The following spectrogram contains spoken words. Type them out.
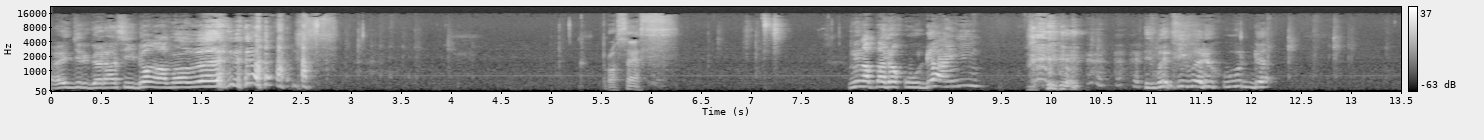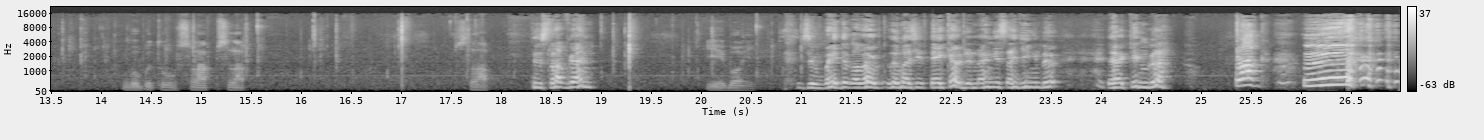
anjir garasi doang lama banget proses. Ini ngapa ada kuda anjing. Tiba-tiba ada kuda. Gua butuh selap selap. Selap. Terus lap kan? Iya boy. Sumpah itu kalau lu masih TK udah nangis anjing tuh. Yakin gua? Plak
